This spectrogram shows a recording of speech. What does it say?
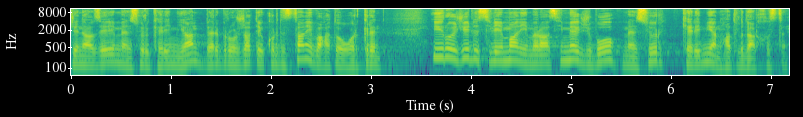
Cinazeyê Mensûr Kerîmîyan ber bi Rojdatê Kurdistanê ve hat oxirkirin. Îro jî li Silêmanî merasîmek ji bo Mensûr Kerîmîyan hat lidarxistin.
